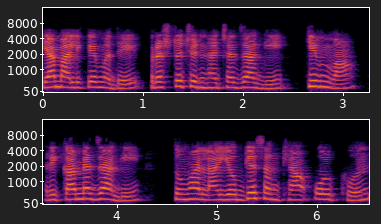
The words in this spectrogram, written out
या मालिकेमध्ये प्रश्नचिन्हाच्या जागी किंवा रिकाम्या जागी तुम्हाला योग्य संख्या ओळखून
